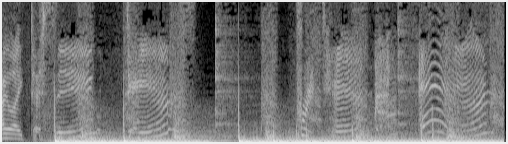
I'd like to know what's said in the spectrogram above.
I like to sing,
